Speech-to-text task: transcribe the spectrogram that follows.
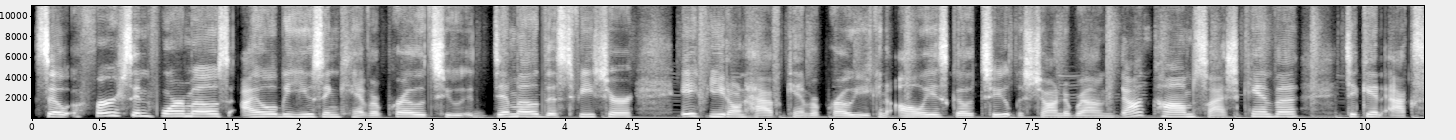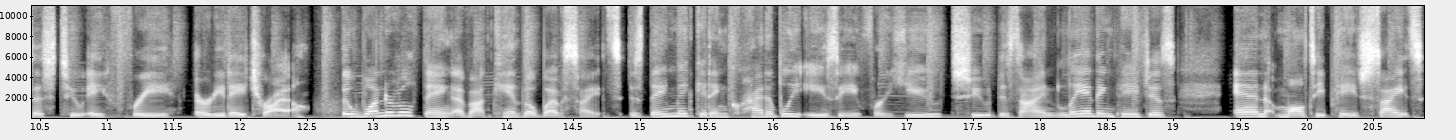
So first and foremost, I will be using Canva Pro to demo this feature. If you don't have Canva Pro, you can always go to lashondabrown.com slash Canva to get access to a free 30-day trial. The wonderful thing about Canva websites is they make it incredibly easy for you to design landing pages and multi-page sites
